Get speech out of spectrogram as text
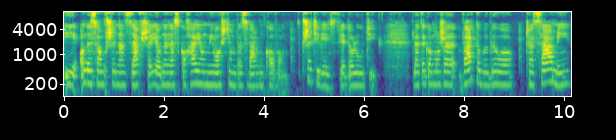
i one są przy nas zawsze i one nas kochają miłością bezwarunkową, w przeciwieństwie do ludzi. Dlatego może warto by było czasami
